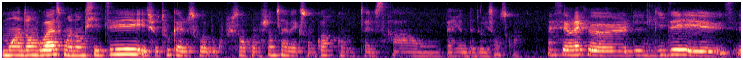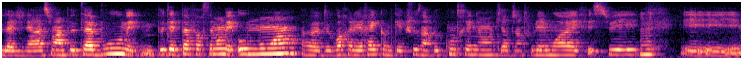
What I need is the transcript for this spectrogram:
moins d'angoisse, moins d'anxiété, et surtout qu'elle soit beaucoup plus en confiance avec son corps quand elle sera en période d'adolescence, quoi. C'est vrai que l'idée est la génération un peu tabou, mais peut-être pas forcément, mais au moins euh, de voir les règles comme quelque chose un peu contraignant qui revient tous les mois et fait suer. Mm. Et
